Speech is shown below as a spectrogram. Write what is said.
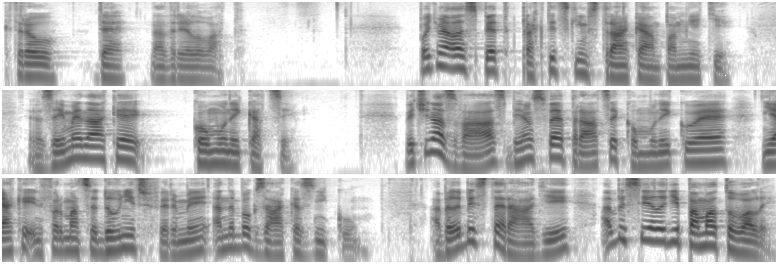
kterou jde nadrilovat. Pojďme ale zpět k praktickým stránkám paměti. Zejména ke komunikaci. Většina z vás během své práce komunikuje nějaké informace dovnitř firmy anebo k zákazníkům. A byli byste rádi, aby si je lidi pamatovali.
